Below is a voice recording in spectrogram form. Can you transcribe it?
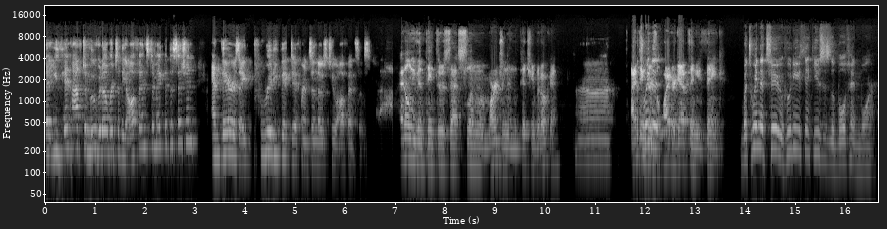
that you then have to move it over to the offense to make the decision, and there is a pretty big difference in those two offenses. I don't even think there's that slim of a margin in the pitching. But okay, Uh, I think there's the- a wider gap than you think. Between the two, who do you think uses the bullpen more?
